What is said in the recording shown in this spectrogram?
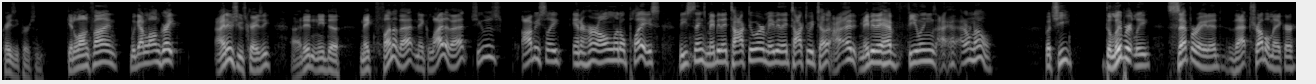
Crazy person. Get along fine. We got along great. I knew she was crazy. I didn't need to make fun of that, make light of that. She was obviously in her own little place. These things, maybe they talk to her, maybe they talk to each other. I, maybe they have feelings. I, I don't know. But she deliberately separated that troublemaker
